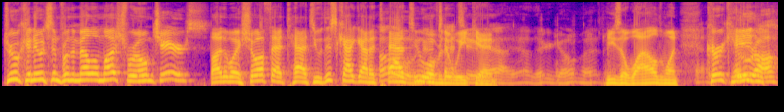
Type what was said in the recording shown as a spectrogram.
Drew Knutson from the Mellow Mushroom. Cheers. By the way, show off that tattoo. This guy got a oh, tattoo new over the weekend. Yeah, yeah, there you go. He's a wild one. Kirk Hayden Hoorah.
